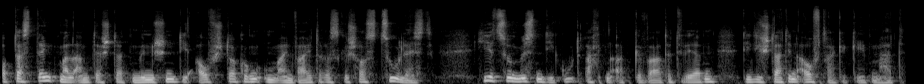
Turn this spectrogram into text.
ob das Denkmalamt der Stadt München die Aufstockung um ein weiteres Geschoss zulässt. Hierzu müssen die Gutachten abgewartet werden, die die Stadt in Auftrag gegeben hat.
